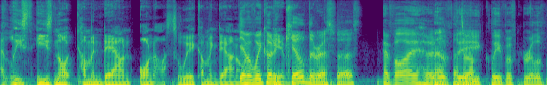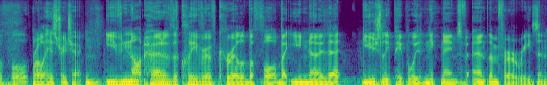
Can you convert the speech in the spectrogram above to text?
at least he's not coming down on us. We're coming down on Yeah, but we could him. have killed the rest first. Have I heard No, of that's the all right. Cleave of Corilla before? Roll a history check. Hmm. You've not heard of the Cleaver of Corilla before, but you know that usually people with nicknames have earned them for a reason.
